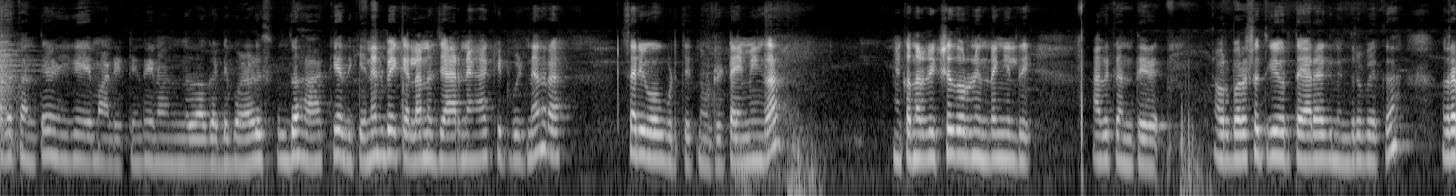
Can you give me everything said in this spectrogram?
ಅದಕ್ಕಂತೇಳಿ ಹೀಗೆ ಮಾಡಿಟ್ಟಿನಿ ರೀ ಇನ್ನೊಂದು ಗಡ್ಡೆ ಬೆಳ್ಳುಳ್ಳಿ ಸುಲ್ದು ಹಾಕಿ ಅದಕ್ಕೆ ಏನೇನು ಬೇಕು ಎಲ್ಲನೂ ಜಾರ್ನಾಗ ಹಾಕಿ ಇಟ್ಬಿಟ್ನಿ ಅಂದ್ರೆ ಸರಿ ಹೋಗ್ಬಿಡ್ತೈತೆ ನೋಡಿರಿ ಟೈಮಿಂಗ ಯಾಕಂದ್ರೆ ರಿಕ್ಷಾದವ್ರು ನಿಂದ್ರಂಗಿಲ್ಲ ರೀ ಅದಕ್ಕಂತೇಳಿ ಅವ್ರು ಬರೋಷ್ಟೊತ್ತಿಗೆ ಇವ್ರು ತಯಾರಾಗಿ ನಿಂದಿರ್ಬೇಕು. ಅಂದ್ರೆ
